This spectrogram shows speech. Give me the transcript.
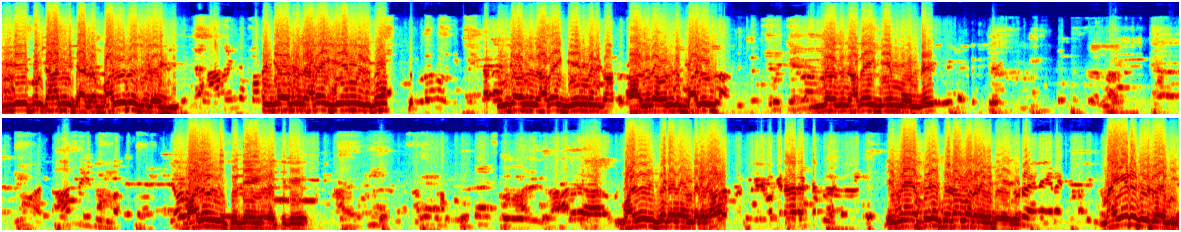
இங்க இப்ப கிளம்பிட்டாங்க. பலூன துடைக்கு இங்க வந்து நிறைய கேம் இருக்கும். இங்க வந்து நிறைய கேம் இருக்கும். அதுல வந்து பலூன். இங்க வந்து நிறைய கேம் உண்டு. பலூன் சுட்டி வச்சுட்டு. பலூன் கடை வந்திருக்கோம். இப்ப எப்படி சுட போறது கிடையாது. மயிறு சுடுவணி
